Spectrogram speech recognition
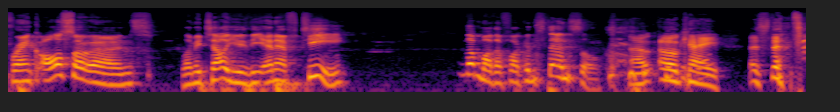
Frank also owns, let me tell you, the NFT, the motherfucking stencil. Oh, okay. A stencil.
